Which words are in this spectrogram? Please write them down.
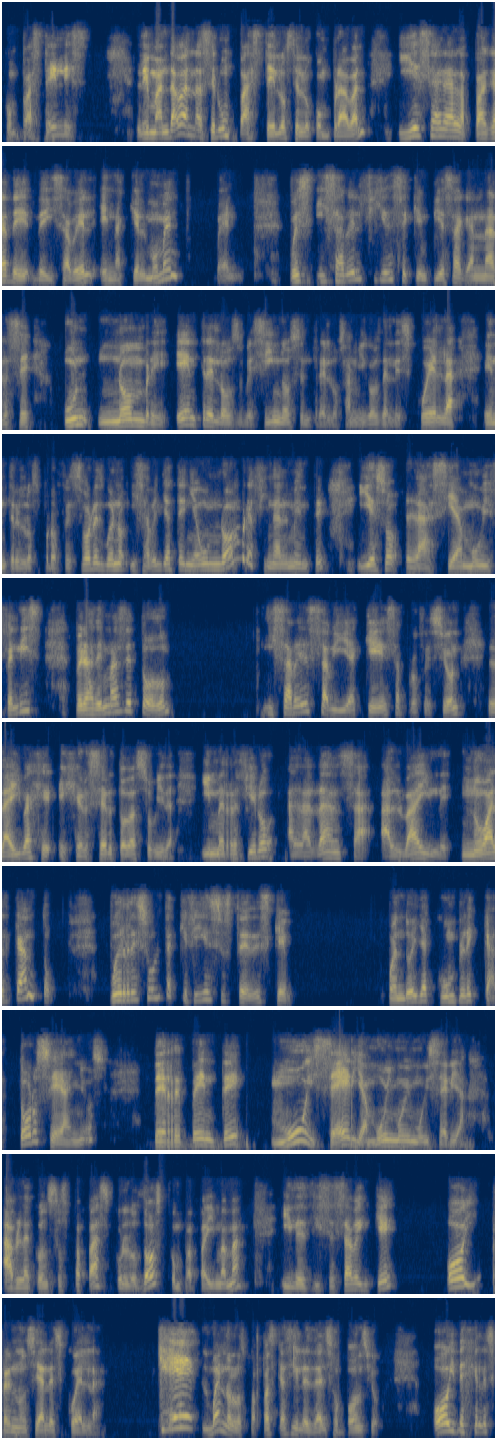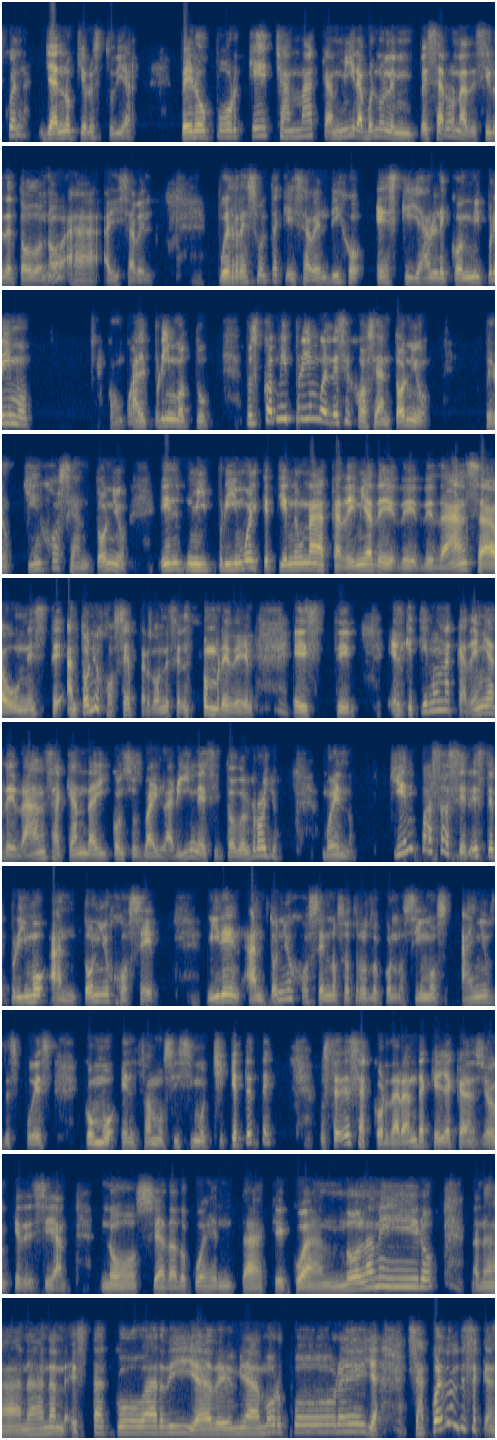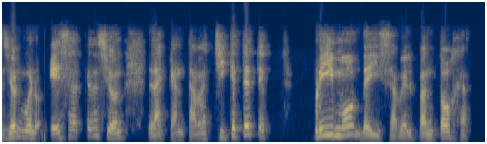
Con pasteles. Le mandaban a hacer un pastel o se lo compraban y esa era la paga de, Isabel en aquel momento. Bueno, pues Isabel, fíjense que empieza a ganarse un nombre entre los vecinos, entre los amigos de la escuela, entre los profesores. Bueno, Isabel ya tenía un nombre finalmente y eso la hacía muy feliz. Pero además de todo, Isabel sabía que esa profesión la iba a ejercer toda su vida. Y me refiero a la danza, al baile, no al canto. Pues resulta que fíjense ustedes que cuando ella cumple 14 años, de repente, muy seria, muy, muy, muy seria, habla con sus papás, con los dos, con papá y mamá, y les dice, ¿saben qué? Hoy renuncié a la escuela. ¿Qué? Bueno, los papás casi les da el soponcio. Hoy dejé la escuela, ya no quiero estudiar. Pero ¿por qué, chamaca? Mira, bueno, le empezaron a decir de todo, ¿no? A, a, Isabel. Pues resulta que Isabel dijo, es que ya hablé con mi primo. ¿Con cuál primo tú? Pues con mi primo, el ese José Antonio pero ¿quién José Antonio? El, mi primo, el que tiene una academia de, de, de, danza, un este, Antonio José, perdón, es el nombre de él, este, el que tiene una academia de danza que anda ahí con sus bailarines y todo el rollo. Bueno, ¿quién pasa a ser este primo Antonio José? Miren, Antonio José nosotros lo conocimos años después como el famosísimo Chiquetete. Ustedes se acordarán de aquella canción que decía, no se ha dado cuenta que cuando la miro, na, esta cobardía de mi amor por ella. ¿Se acuerdan de esa canción? Bueno, esa canción la cantaba Chiquetete, primo de Isabel Pantoja.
